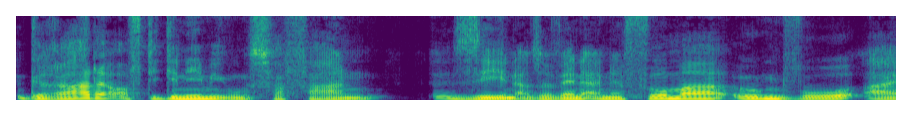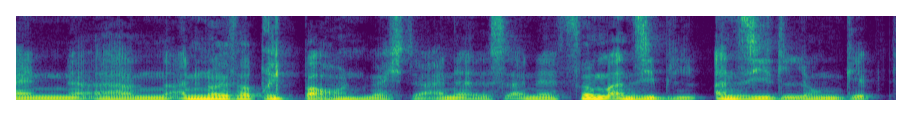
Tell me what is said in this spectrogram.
gerade auf die Genehmigungsverfahren sehen, also wenn eine Firma irgendwo ein, ähm, eine neue Fabrik bauen möchte, eine, es eine Firmenansiedlung gibt,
